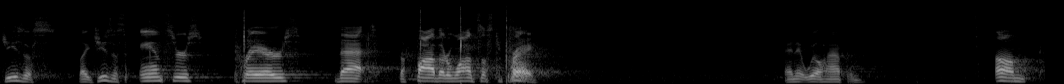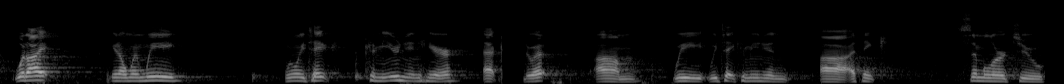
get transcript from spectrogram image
Jesus, like Jesus answers prayers that the Father wants us to pray. And it will happen. Um, what I, you know, when we when we take communion here at Conduit, um, we we take communion. Uh, I think similar to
